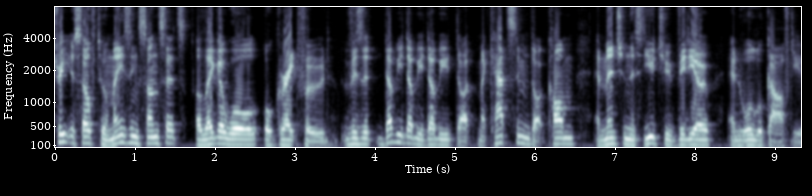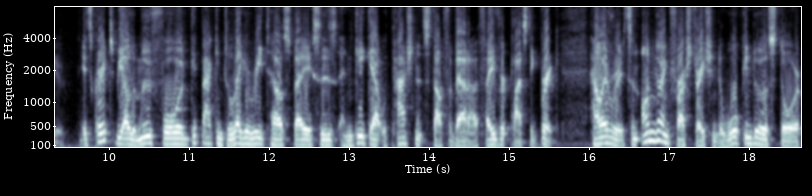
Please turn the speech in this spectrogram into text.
Treat yourself to amazing sunsets, a Lego wall, or great food. Visit www.macatsim.com and mention this YouTube video and we'll look after you. It's great to be able to move forward, get back into LEGO retail spaces, and geek out with passionate stuff about our favourite plastic brick. However, it's an ongoing frustration to walk into a store,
